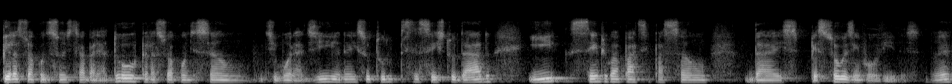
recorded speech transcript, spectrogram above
pela sua condição de trabalhador, pela sua condição de moradia, né? isso tudo precisa ser estudado e sempre com a participação das pessoas envolvidas. Né?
